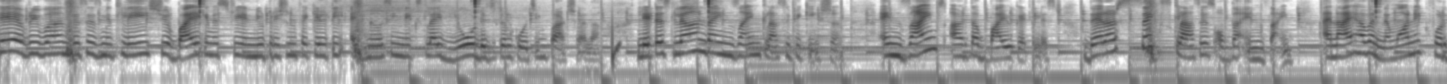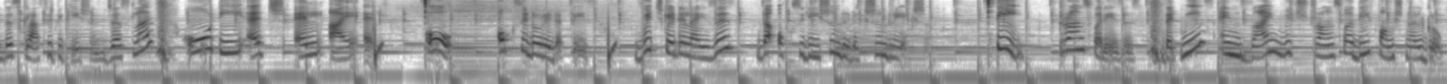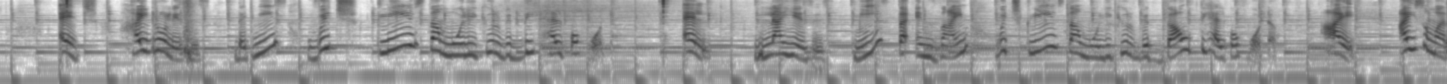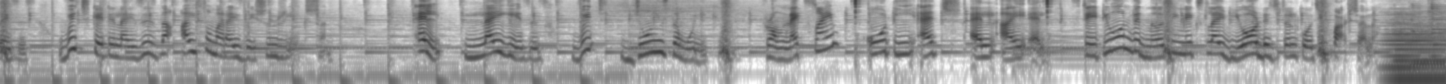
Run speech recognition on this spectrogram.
Hey everyone, this is Mithlesh, your biochemistry and nutrition faculty at Nursing Next Live, your digital coaching Pathshala. Let us learn the enzyme classification. Enzymes are the biocatalyst. There are six classes of the enzyme and I have a mnemonic for this classification. Just learn O-T-H-L-I-L. O. Oxidoreductase, which catalyzes the oxidation reduction reaction. T. Transferases, that means enzyme which transfer the functional group. H. Hydrolases, that means which cleaves the molecule with the help of water. L. Lyases means the enzyme which cleaves the molecule without the help of water. I. Isomerases which catalyzes the isomerization reaction. L. Ligases which joins the molecule. From next time, O T H L I L. Stay tuned with Nursing Next Live, your digital coaching Pathshala.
